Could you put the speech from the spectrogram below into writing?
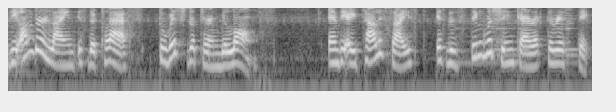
The underlined is the class to which the term belongs, and the italicized is the distinguishing characteristic.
